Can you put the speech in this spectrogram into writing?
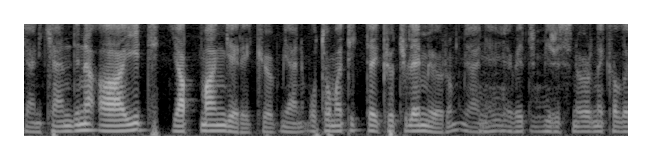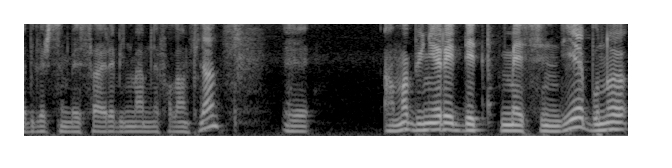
yani kendine ait yapman gerekiyor. Yani otomatik de kötülemiyorum. Yani hı, evet hı. birisine örnek alabilirsin vesaire bilmem ne falan filan. Ee, ama bünye reddetmesin diye bunu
